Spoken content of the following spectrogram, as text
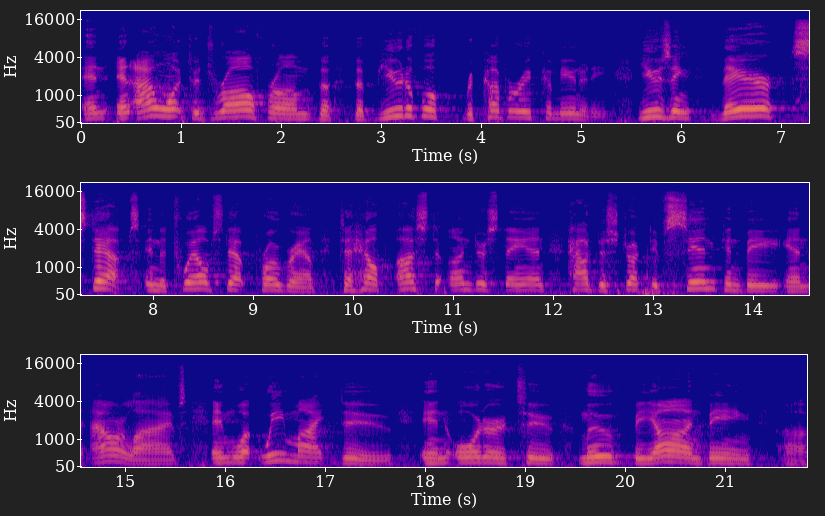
And, and I want to draw from the, the beautiful recovery community using their steps in the 12 step program to help us to understand how destructive sin can be in our lives and what we might do in order to move beyond being uh,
